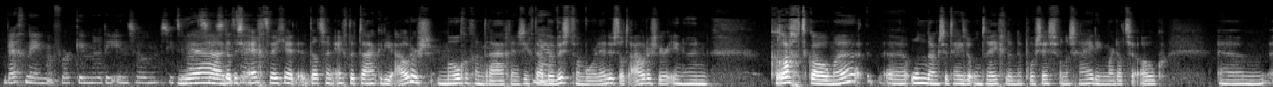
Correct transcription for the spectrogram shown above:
wegnemen voor kinderen die in zo'n situatie Ja, zitten? dat is echt, weet je, dat zijn echt de taken die ouders mogen gaan dragen en zich daar Ja. bewust van worden. hè. Dus dat ouders weer in hun kracht komen, eh, ondanks het hele ontregelende proces van een scheiding, maar dat ze ook ehm, eh,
